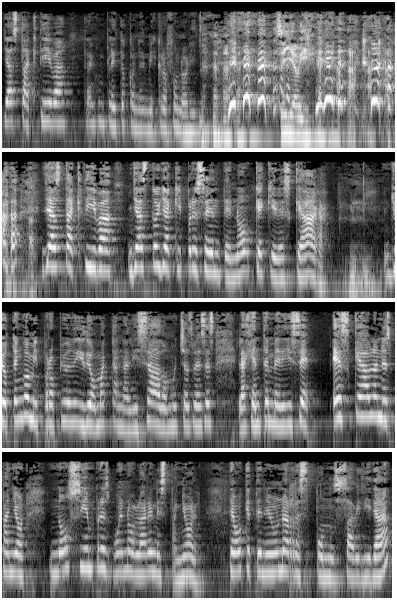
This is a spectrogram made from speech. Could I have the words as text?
ya está activa. Traigo un pleito con el micrófono ahorita. sí, ya vi. ya está activa, ya estoy aquí presente, ¿no? ¿Qué quieres que haga? Yo tengo mi propio idioma canalizado. Muchas veces la gente me dice, es que hablan español. No siempre es bueno hablar en español. Tengo que tener una responsabilidad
